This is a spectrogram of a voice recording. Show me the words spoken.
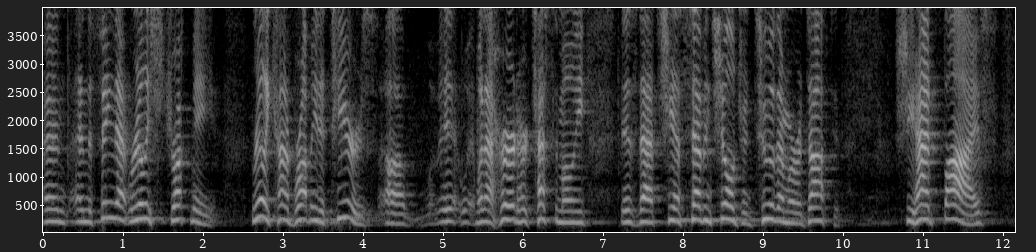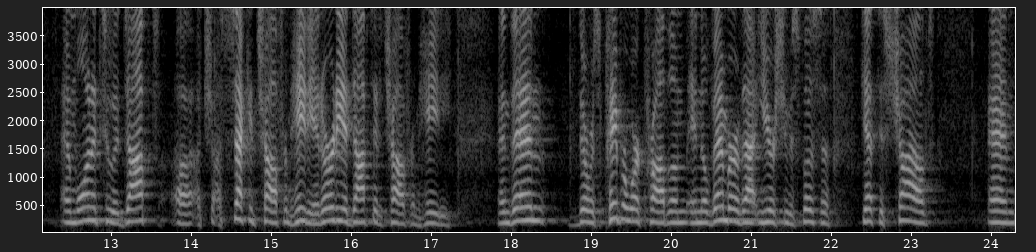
And, and the thing that really struck me, really kind of brought me to tears uh, it, when I heard her testimony is that she has seven children. Two of them are adopted. She had five and wanted to adopt uh, a, a second child from Haiti. Had already adopted a child from Haiti. And then there was paperwork problem. In November of that year, she was supposed to get this child, and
